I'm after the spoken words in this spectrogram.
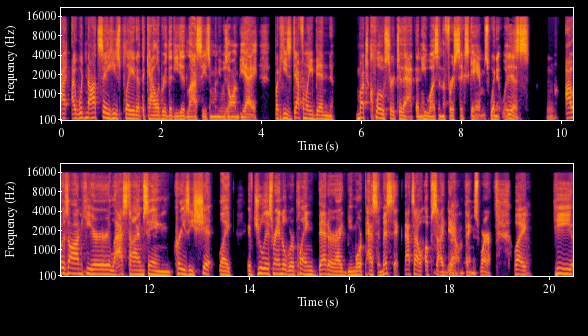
I, I would not say he's played at the caliber that he did last season when he was all NBA, but he's definitely been much closer to that than he was in the first 6 games when it was yes. I was on here last time saying crazy shit like if Julius Randle were playing better, I'd be more pessimistic. That's how upside down yeah. things were. Like yeah. he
